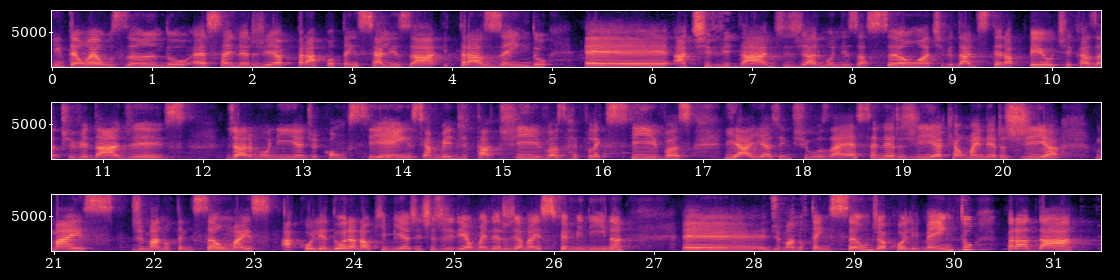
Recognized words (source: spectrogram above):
Então é usando essa energia para potencializar e trazendo é, atividades de harmonização, atividades terapêuticas, atividades de harmonia, de consciência, meditativas, reflexivas. E aí a gente usa essa energia, que é uma energia mais de manutenção, mais acolhedora. Na alquimia, a gente diria uma energia mais feminina, é, de manutenção, de acolhimento, para dar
